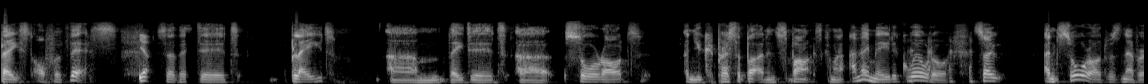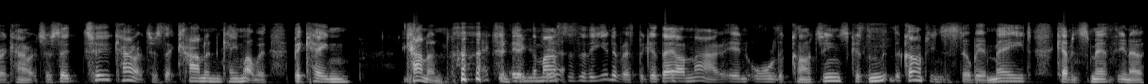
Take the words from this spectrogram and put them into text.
based off of this. Yep. So they did Blade, um, they did uh, Saurod, and you could press a button and sparks come out, and they made a Gwildor. so and Saurod was never a character. So two characters that Cannon came up with became canon in the yeah. Masters of the Universe because they are now in all the cartoons because the, the cartoons are still being made. Kevin Smith, you know,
